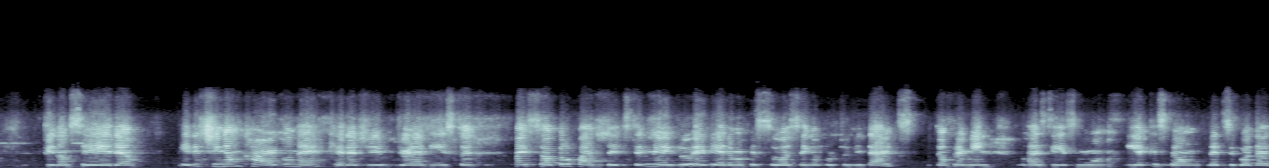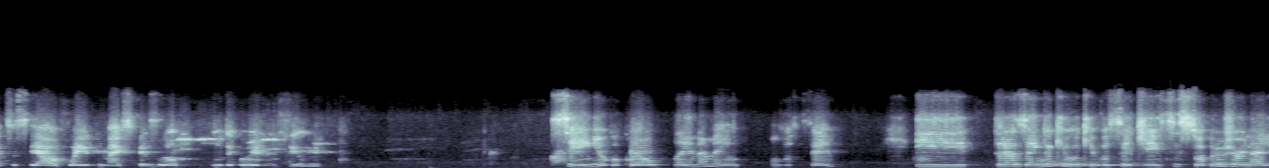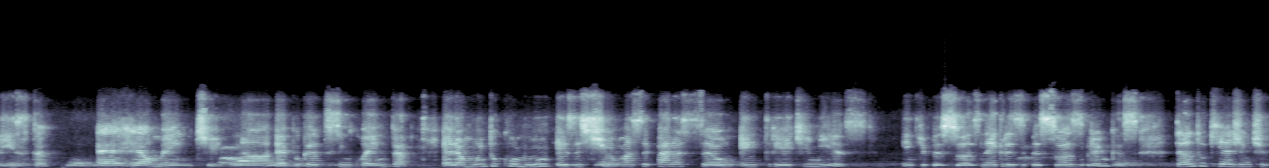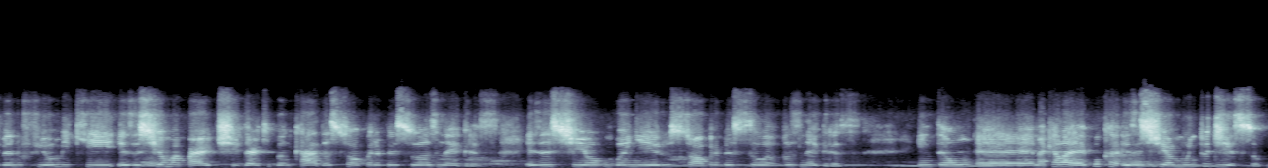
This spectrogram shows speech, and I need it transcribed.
financeira, ele tinha um cargo, né, que era de jornalista, mas só pelo fato dele ser negro, ele era uma pessoa sem oportunidades. Então, para mim, o racismo e a questão da desigualdade social foi o que mais pesou no decorrer do filme. Sim, eu concordo plenamente com você. E trazendo aquilo que você disse sobre o jornalista, é realmente na época de 50 era muito comum existir uma separação entre etnias entre pessoas negras e pessoas brancas. Tanto que a gente vê no filme que existia uma parte da arquibancada só para pessoas negras, existia um banheiro só para pessoas negras. Então, é, naquela época existia muito disso.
